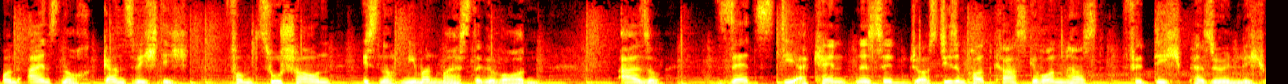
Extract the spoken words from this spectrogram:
Und eins noch, ganz wichtig, vom Zuschauen ist noch niemand Meister geworden. Also, setz die Erkenntnisse, die du aus diesem Podcast gewonnen hast, für dich persönlich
